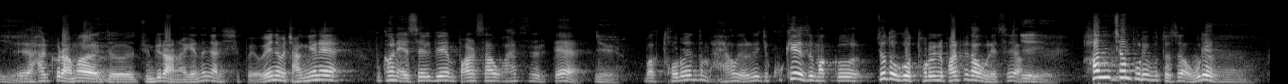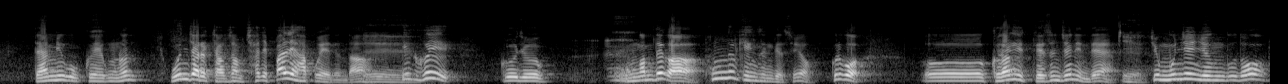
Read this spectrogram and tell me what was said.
예. 예, 할걸 아마 저 준비를 안 하겠느냐 싶어요. 왜냐면 작년에 북한이 SLBM 발사하고 했을 때 예. 막 토론도 많이 하고 여러 가지 국회에서 막 그 저도 그 토론을 발표도 하고 그랬어요. 예. 예. 한참 불이 붙어서 우리 아. 대한민국 그 해군은 원자력 잠수함 차지 빨리 확보해야 된다. 예. 이게 거의 그 저 공감대가 폭넓게 형성됐어요. 그리고 어, 그 당시 대선 전인데 예. 지금 문재인 정부도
